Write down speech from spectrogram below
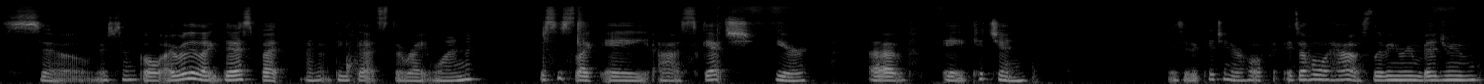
So there's some gold. I really like this, but I don't think that's the right one. This is like a uh, sketch here of a kitchen. Is it a kitchen or a whole? It's a whole house, living room, bedroom.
